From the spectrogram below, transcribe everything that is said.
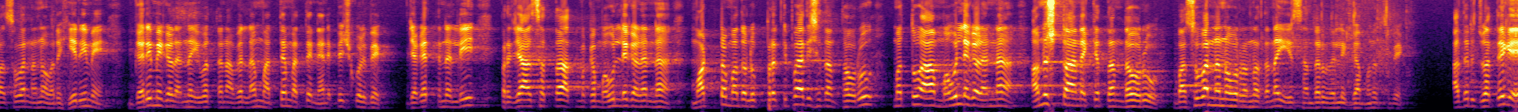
ಬಸವಣ್ಣನವರ ಹಿರಿಮೆ, ಗರಿಮೆಗಳನ್ನು ಇವತ್ತು ನಾವೆಲ್ಲ ಮತ್ತೆ ಮತ್ತೆ ನೆನಪಿಸ್ಕೊಳ್ಬೇಕು. ಜಗತ್ತಿನಲ್ಲಿ ಪ್ರಜಾಸತ್ತಾತ್ಮಕ ಮೌಲ್ಯಗಳನ್ನು ಮೊಟ್ಟ ಮೊದಲು ಪ್ರತಿಪಾದಿಸಿದಂಥವರು ಮತ್ತು ಆ ಮೌಲ್ಯಗಳನ್ನು ಅನುಷ್ಠಾನಕ್ಕೆ ತಂದವರು ಬಸವಣ್ಣನವರು ಅನ್ನೋದನ್ನು ಈ ಸಂದರ್ಭದಲ್ಲಿ ಗಮನಿಸಬೇಕು. ಅದರ ಜೊತೆಗೆ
